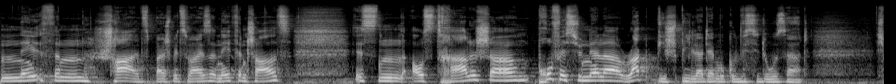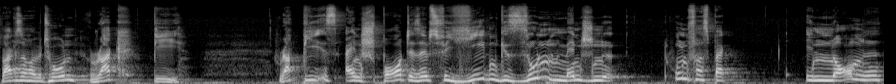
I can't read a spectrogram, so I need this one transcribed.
Nathan Charles beispielsweise. Nathan Charles ist ein australischer professioneller Rugby-Spieler, der Mukoviszidose hat. Ich mag es nochmal betonen, Rugby. Rugby ist ein Sport, der selbst für jeden gesunden Menschen unfassbar enorme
